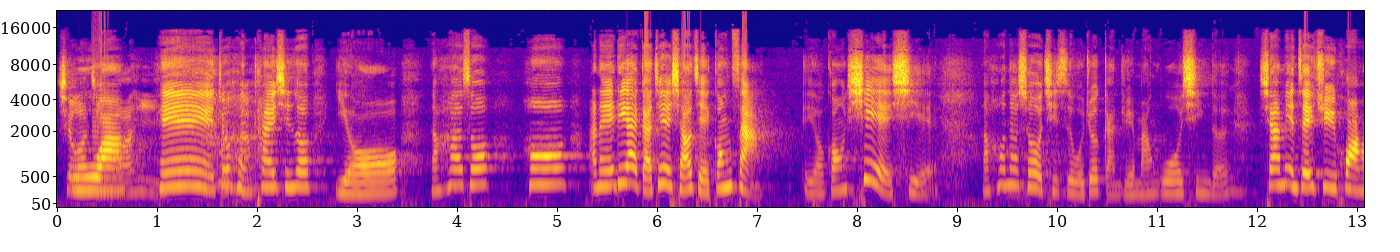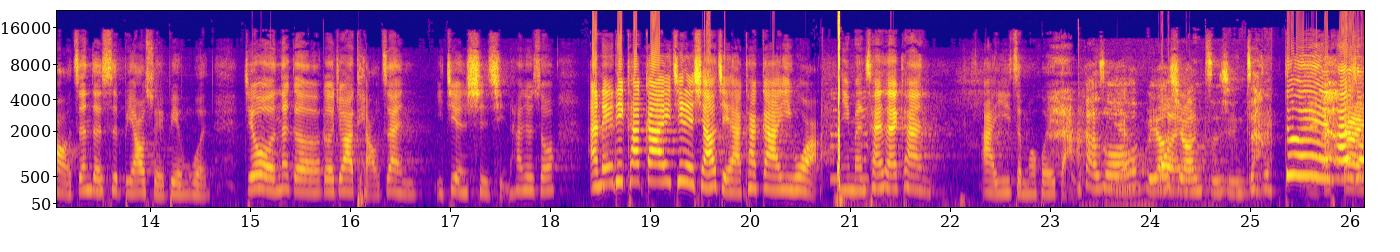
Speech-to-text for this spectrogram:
秋金花喜，嘿，就很开心说有。然后他说：“吼，安尼你爱甲这个小姐讲啥？”有讲谢谢。然后那时候其实我就感觉蛮窝心的。下面这句话哈，真的是不要随便问。结果那个哥就要挑战一件事情，他就说：“安尼你卡介意这个小姐啊，卡介意我？”你们猜猜看，阿姨怎么回答？她说比较喜欢执行长，对，她说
